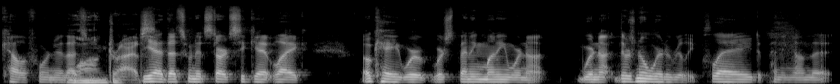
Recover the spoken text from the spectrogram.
California. That's Long drives. yeah, that's when it starts to get like, okay, we're we're spending money. We're not we're not. There's nowhere to really play, depending on the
